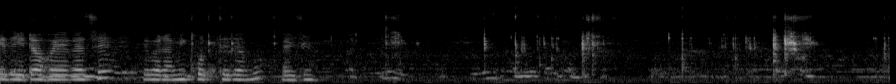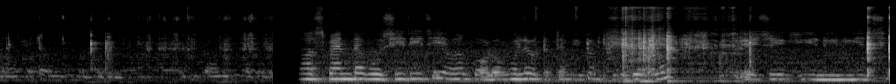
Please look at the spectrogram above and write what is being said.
এই যে এটা হয়ে গেছে, এবার আমি করতে যাব, এই যে। সসপ্যানটা বসিয়ে দিয়েছি, এবার গরম হলে ওটাতে আমি একটু ঘি দেবো। এই যে ঘি নিয়ে নিয়েছি।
